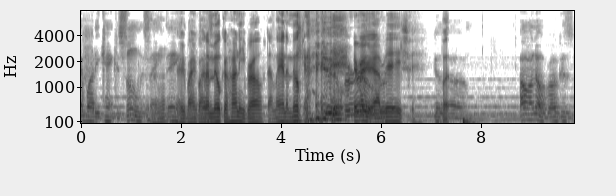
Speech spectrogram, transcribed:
everybody can't consume the same Mhm. thing. Everybody Like, got that just- milk and honey, bro. That land of milk. and Yeah, for real, yeah, bro. man, shit. 'Cause, But- um, Oh, I don't know, bro. Because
